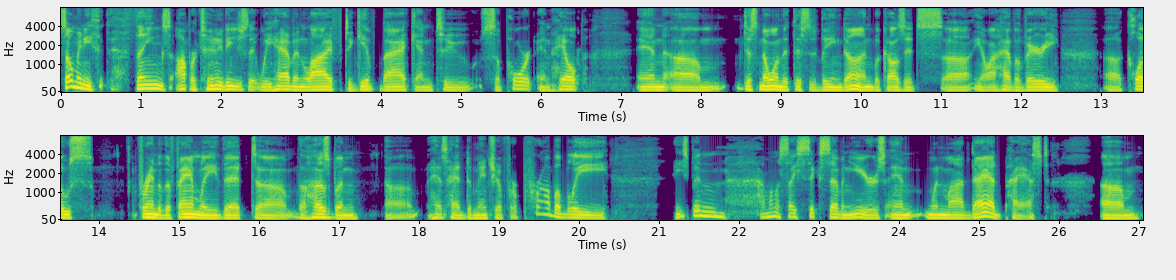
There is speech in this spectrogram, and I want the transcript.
so many th- things, opportunities that we have in life to give back and to support and help. And um, just knowing that this is being done because it's, uh, you know, I have a very uh, close friend of the family that uh, the husband uh, has had dementia for probably he's been i'm going to say six seven years and when my dad passed um,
